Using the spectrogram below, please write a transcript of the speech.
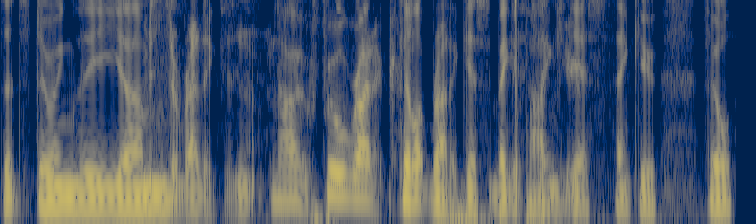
that's doing the um, Mr. Ruddock, isn't it? No, Phil Ruddock. Philip Ruddock. Yes, beg your Yes, pardon. thank you. Yes, thank you, Phil.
